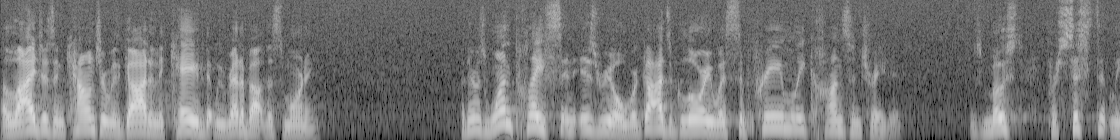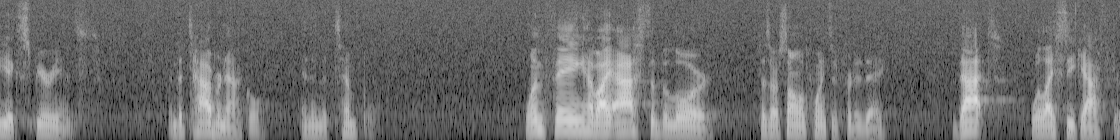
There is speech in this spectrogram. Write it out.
Elijah's encounter with God in the cave that we read about this morning. But there was one place in Israel where God's glory was supremely concentrated, it was most persistently experienced in the tabernacle and in the temple. One thing have I asked of the Lord, says our psalm appointed for today. That will I seek after,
